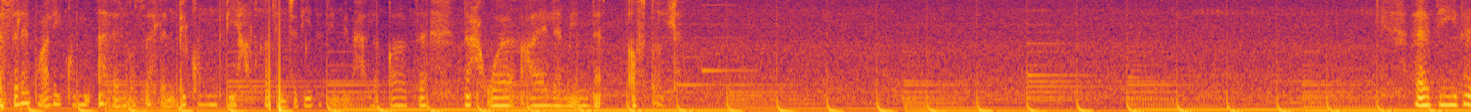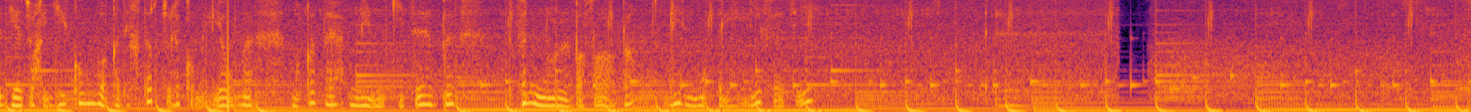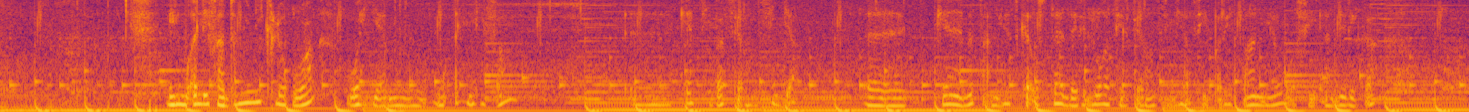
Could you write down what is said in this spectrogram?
السلام عليكم. أهلا وسهلا بكم في حلقة جديدة من حلقات نحو عالم أفضل. هذه نادية تحييكم وقد اخترت لكم اليوم مقاطع من كتاب فن البساطة للمؤلفة للمؤلفة دومينيك لوروا وهي مؤلفة آه، كاتبة فرنسية. آه، كانت عملت كأستاذة للغة الفرنسية في بريطانيا وفي أمريكا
